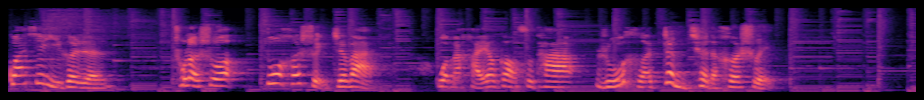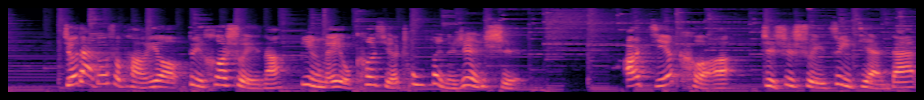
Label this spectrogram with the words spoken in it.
关心一个人，除了说。多喝水之外，我们还要告诉他如何正确的喝水。绝大多数朋友对喝水呢，并没有科学充分的认识，而解渴只是水最简单、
